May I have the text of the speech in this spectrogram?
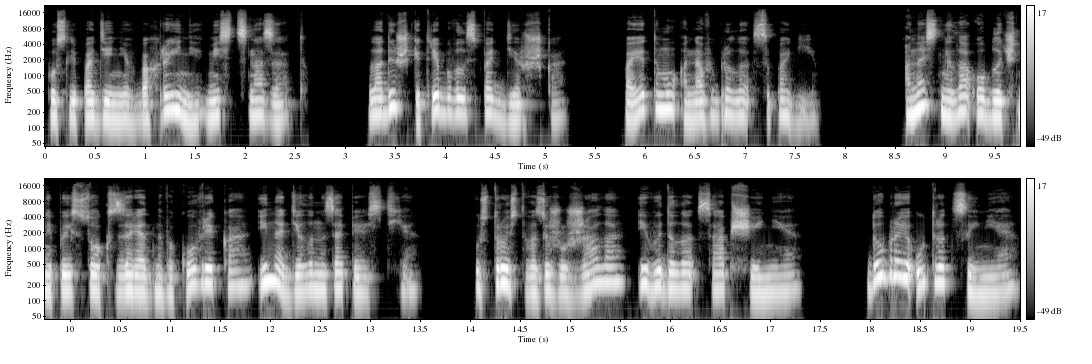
после падения в Бахрейне месяц назад. Лодыжке требовалась поддержка, поэтому она выбрала сапоги. Она сняла облачный поясок с зарядного коврика и надела на запястье. Устройство зажужжало и выдало сообщение. «Доброе утро, Циния».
